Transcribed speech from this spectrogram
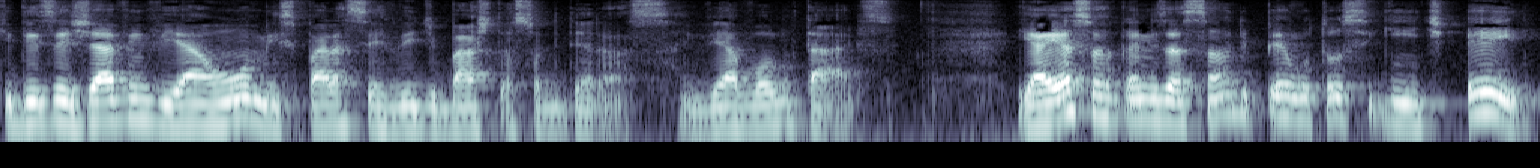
que desejava enviar homens para servir debaixo da sua liderança, enviar voluntários. E aí essa organização lhe perguntou o seguinte: Ei,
